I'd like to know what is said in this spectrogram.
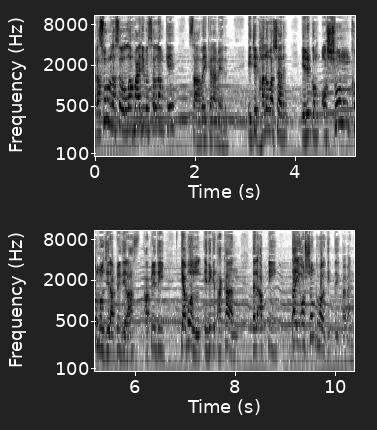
রাসূলুল্লাহ সাল্লাল্লাহু আলাইহি ওয়াসাল্লামকে সাহাবাই কারামের এই যে ভালোবাসার এরকম অসংখ্য নজির, আপনি যদি আপনি যদি কেবল এদিকে তাকান, তাহলে আপনি তাই অসংখ্য ভাবে দেখতে পাবেন।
